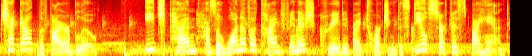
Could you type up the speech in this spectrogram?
check out the Fire Blue. Each pen has a one-of-a-kind finish created by torching the steel surface by hand.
